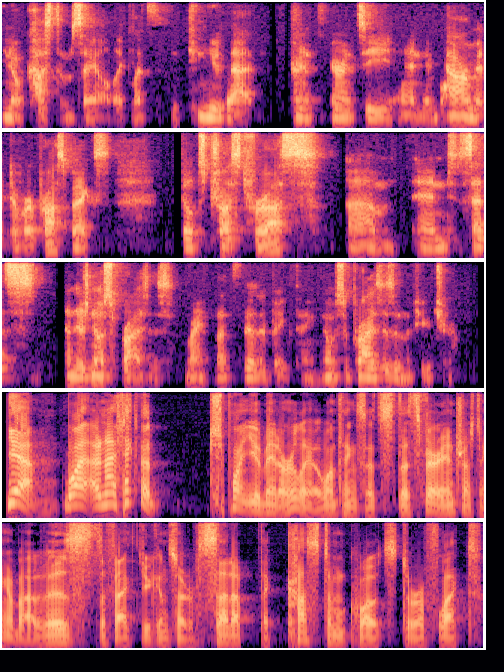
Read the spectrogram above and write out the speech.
you know, custom sale? Like, let's continue that transparency and empowerment of our prospects, builds trust for us, um, and sets and there's no surprises, right? That's the other big thing. No surprises in the future. Yeah, well, and I think that point you made earlier, one thing that's that's very interesting about it is the fact you can sort of set up the custom quotes to reflect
